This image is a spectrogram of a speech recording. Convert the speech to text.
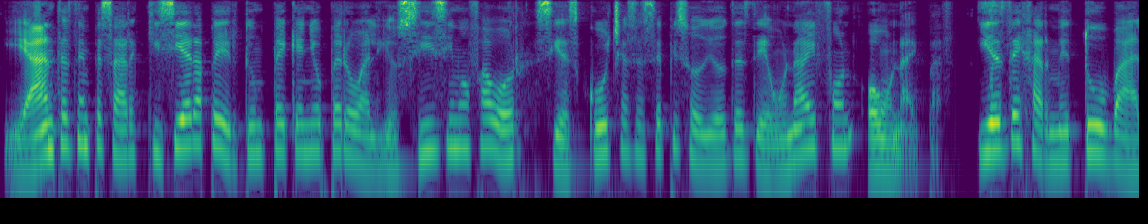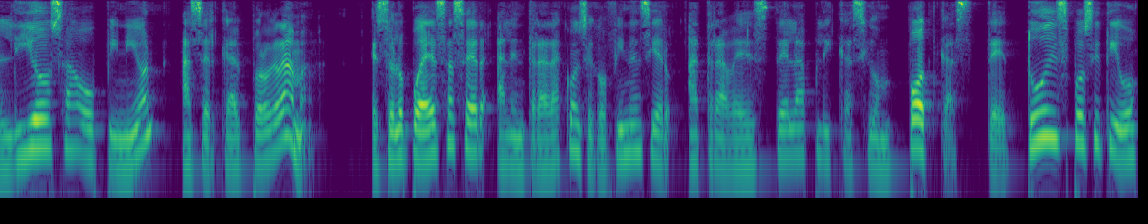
Y antes de empezar, quisiera pedirte un pequeño pero valiosísimo favor si escuchas este episodio desde un iPhone o un iPad, y es dejarme tu valiosa opinión acerca del programa. Esto lo puedes hacer al entrar a Consejo Financiero a través de la aplicación podcast de tu dispositivo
